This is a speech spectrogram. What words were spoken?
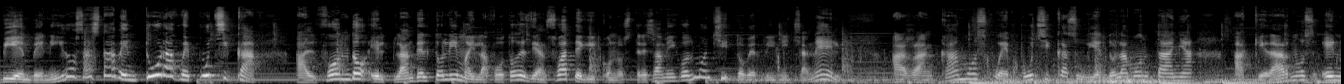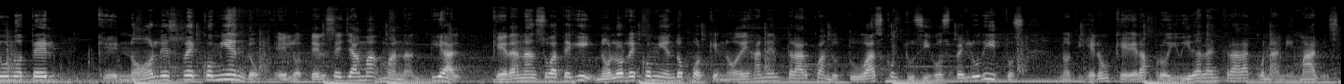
Bienvenidos a esta aventura, huepuchica. Al fondo, el plan del Tolima y la foto desde Anzuategui con los tres amigos Monchito, Berlín y Chanel. Arrancamos, huepuchica, subiendo la montaña a quedarnos en un hotel que no les recomiendo. El hotel se llama Manantial. Queda en Anzuategui. No lo recomiendo porque no dejan entrar cuando tú vas con tus hijos peluditos. Nos dijeron que era prohibida la entrada con animales.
